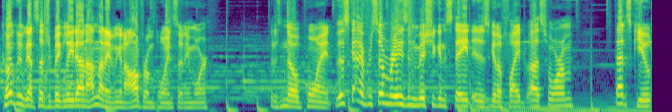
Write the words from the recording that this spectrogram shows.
Cook, we've got such a big lead on. I'm not even gonna offer him points anymore. There's no point. This guy, for some reason, Michigan State is gonna fight us for him. That's cute.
